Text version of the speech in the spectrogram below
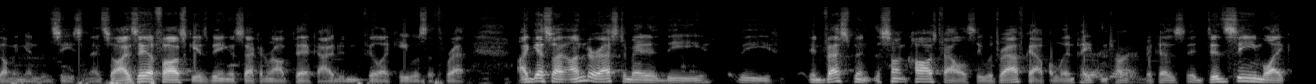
coming into the season. And so Isaiah Foskey as being a second round pick, I didn't feel like he was a threat. I guess I underestimated the the investment, the sunk cost fallacy with draft capital and Peyton Turner because it did seem like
